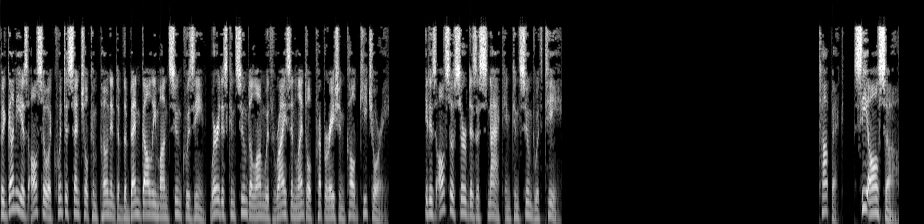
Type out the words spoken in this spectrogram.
Beguni is also a quintessential component of the Bengali monsoon cuisine, where it is consumed along with rice and lentil preparation called khichuri. It is also served as a snack and consumed with tea. See also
